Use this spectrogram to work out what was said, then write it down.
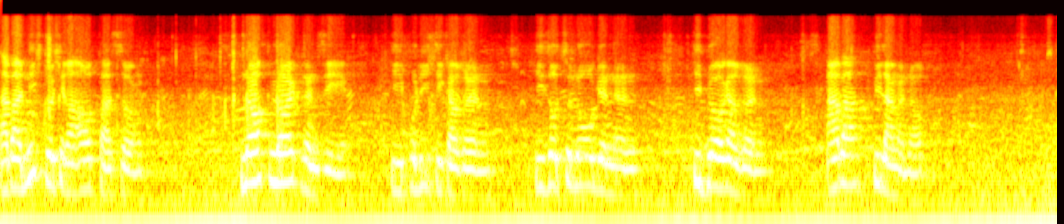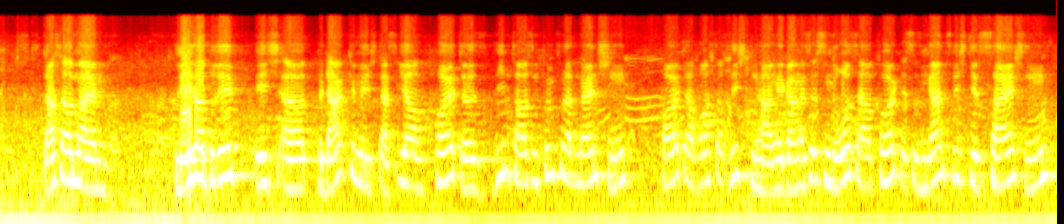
aber nicht durch ihre Auffassung. Noch leugnen sie, die Politikerinnen, die Soziologinnen, die Bürgerinnen, aber wie lange noch? Das war mein Leserbrief. Ich äh, bedanke mich, dass ihr heute 7500 Menschen heute auf Rostock-Lichtenhagen gegangen ist. Es ist ein großer Erfolg, es ist ein ganz wichtiges Zeichen.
